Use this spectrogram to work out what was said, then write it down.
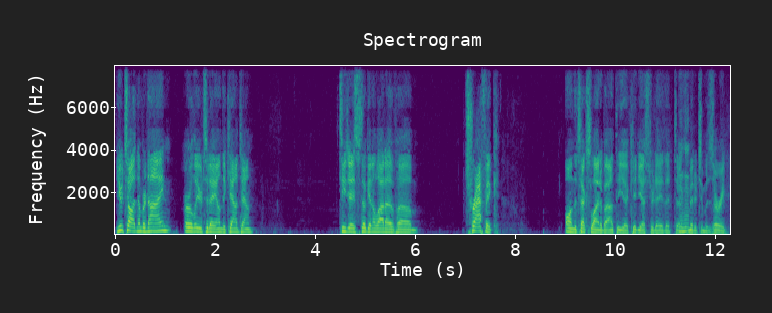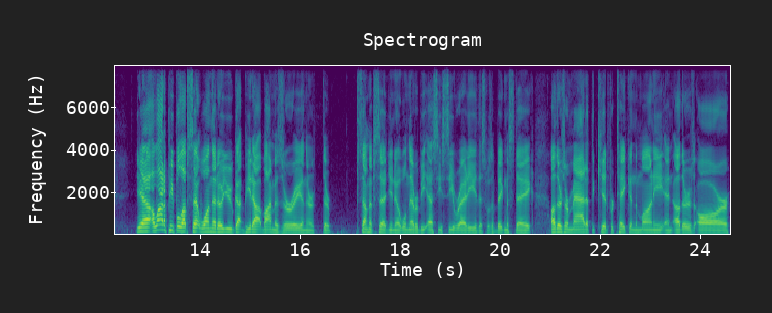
Utah at number nine earlier today on the countdown. TJ is still getting a lot of um, traffic on the text line about the uh, kid yesterday that uh, committed to Missouri. Yeah, a lot of people upset one that OU got beat out by Missouri, and they're they're some have said, you know, we'll never be SEC ready. This was a big mistake. Others are mad at the kid for taking the money, and others are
